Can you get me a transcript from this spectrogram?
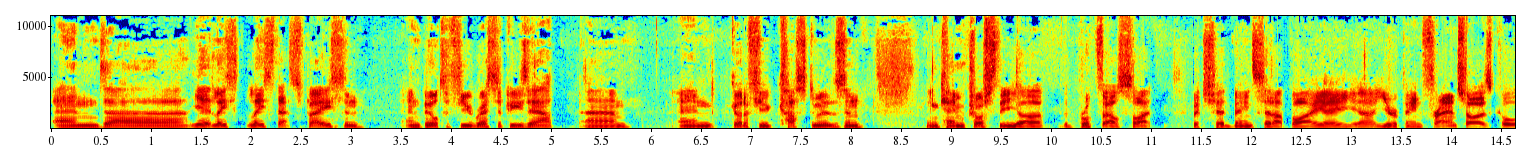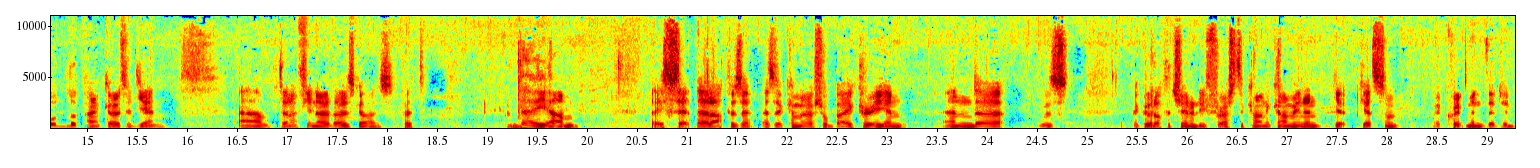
and uh, yeah, leased least that space and and built a few recipes out, um, and got a few customers, and and came across the uh, the Brookvale site, which had been set up by a uh, European franchise called Le Pain Quotidien. Um, don't know if you know those guys, but they um, they set that up as a as a commercial bakery and and uh, was a good opportunity for us to kind of come in and get get some equipment that had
